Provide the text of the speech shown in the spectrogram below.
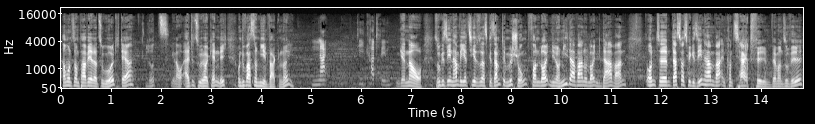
haben wir uns noch ein paar wer dazu geholt. Der? Lutz. Genau, alte Zuhörer kennen dich. Und du warst noch nie in Wacken, ne? Nein, die Katrin. Genau. So gesehen haben wir jetzt hier so das gesamte Mischung von Leuten, die noch nie da waren und Leuten, die da waren. Und äh, das, was wir gesehen haben, war ein Konzertfilm, wenn man so will.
